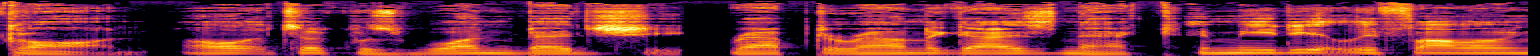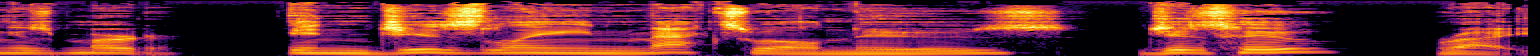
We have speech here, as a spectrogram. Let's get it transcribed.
Gone. All it took was one bedsheet wrapped around a guy's neck immediately following his murder. In Ghislaine Maxwell news, Giz who? Right,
